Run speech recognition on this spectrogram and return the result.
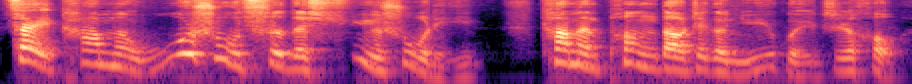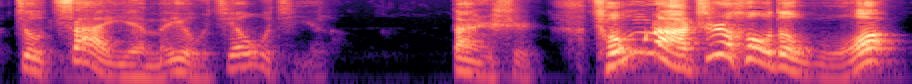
在他们无数次的叙述里，他们碰到这个女鬼之后就再也没有交集了。但是从那之后的我，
